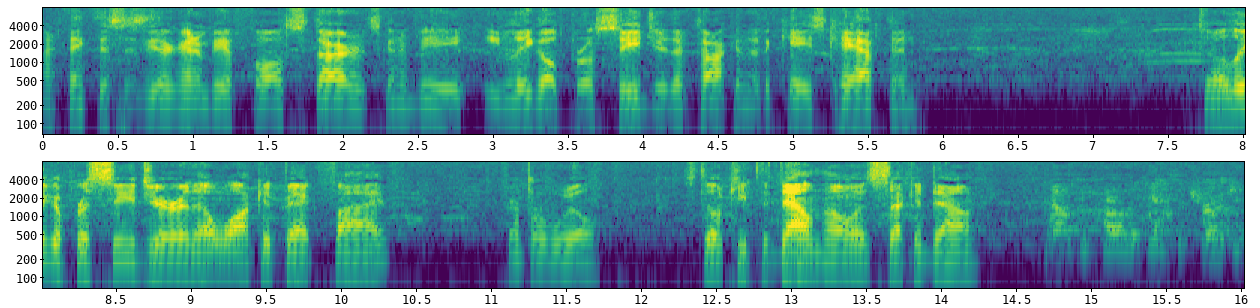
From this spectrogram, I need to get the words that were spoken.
I think this is either going to be a false start or it's going to be illegal procedure. They're talking to the case captain. So illegal procedure, and they'll walk it back five. Tremper will still keep the down though as second down. Penalty call against the Trojans.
